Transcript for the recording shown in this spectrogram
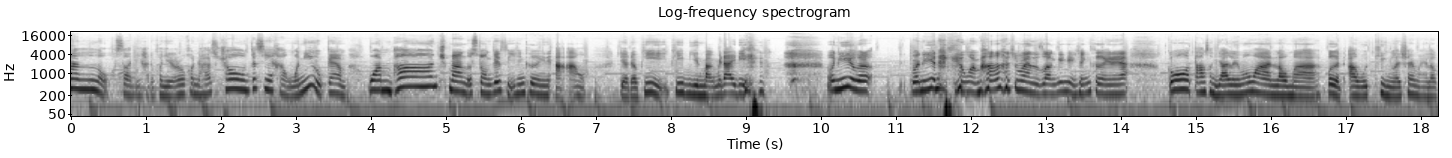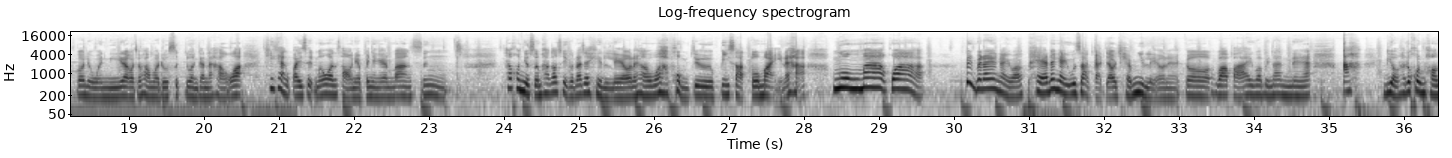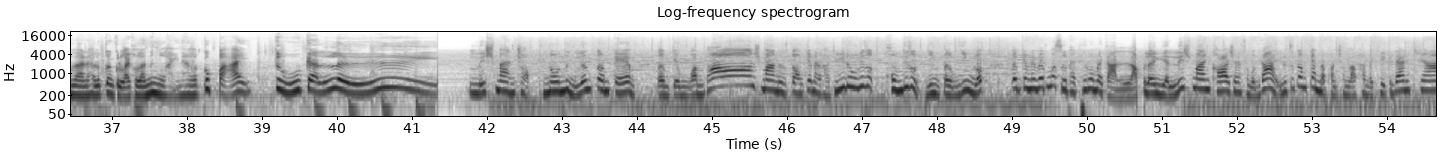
ฮัลโหล สวัสดีค่ะทุกคนยินดีต้อนรับทุกคนนะคะช่องเจสซี่ค่ะ วันนี้อยู่เกม One Punch Man The Strongest สีเช่นเคยเนี่ยอ้าว เดี๋ยวเดี๋ยวพี่ พี่ยืนบังไม่ได้ดิ วันนี้อยู่วันนี้อยู่ในเกม One Punch Man The Strongest อย่างเช่นเคยนะฮะก็ตามสัญญาเลยเมื่อวานเรามาเปิดอาวุธคิงแล้วใช่ไหม แล้วก็เดี๋ยววันนี้เราก็จะพามาดูศึกดวลกันนะคะ ว่าที่แข่งไปเสร็จเมื่อวันเสาร์เนี่ยเป็นยังไงบ้าง ซึ่งถ้าคนอยู่เซิร์ฟห้าเก้าสี่ก็น่าจะเห็นแล้วนะคะ ว่าผมเจอปีศาจตัวใหม่นะคะ งงมากว่า เป็นไปได้ยังไงวะ แพ้ได้ไงอุตส่าห์กะจะเอาแชมป์อยู่แล้วเนี่ยก็ว่าไปว่าไปนั่นนะฮะอะเดี๋ยวถ้าทุกคนพร้อมแล้วนะคะรบกวนกดไลค์คนละหนึ่งไลค์นะแล้วก็ไปดูกันเลย Lishman Shop โนหนึ่งเรื่องเติมเกม เติมเกม One Punch มาหนึ่งสองเกมนะคะที่ดูที่สุดคมที่สุดยิ่งเติมยิ่งลดเติมเกมในเว็บเมื่อซื้อแพ็คที่ร่วมรายการ รับไปเลยเหรียญ Lishman Coin ชนะสมรสได้ หรือจะเติมเกมแบบผ่อนชำระผ่านบัตรเครดิตก็ได้นะจ๊ะ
